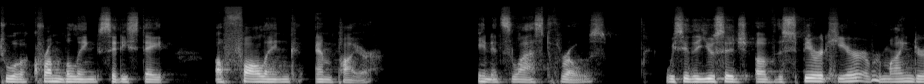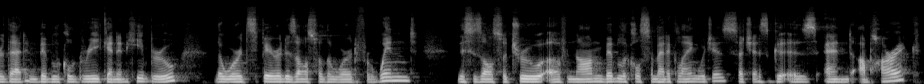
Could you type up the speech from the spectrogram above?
to a crumbling city state a falling empire in its last throes. We see the usage of the spirit here, a reminder that in biblical Greek and in Hebrew, the word spirit is also the word for wind. This is also true of non biblical Semitic languages such as Ge'ez and Amharic.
